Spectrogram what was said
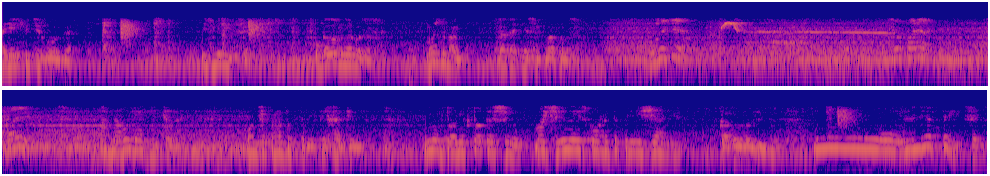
а я из Петербурга. Из милиции. Уголовный розыск. Можно вам задать несколько вопросов? Мужики! Все в порядке. Свои. Одного я видела. Он за продуктами приходил. Ну, в доме кто-то жил. Машины из города приезжали. Как он выглядел? Ну, лет тридцать.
